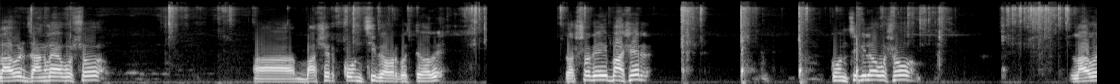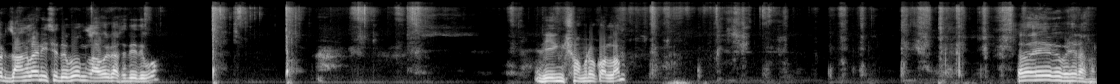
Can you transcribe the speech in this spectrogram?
লাউয়ের জাংলায় অবশ্য বাঁশের কঞ্চি ব্যবহার করতে হবে। দর্শক এই বাঁশের কঞ্চিগুলো অবশ্য লাউয়ের জাংলায় নিচে দেবো লাউয়ের কাছে দিয়ে দেবো। রিং সংগ্রহ করলাম। দাদা, বসে রাখো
